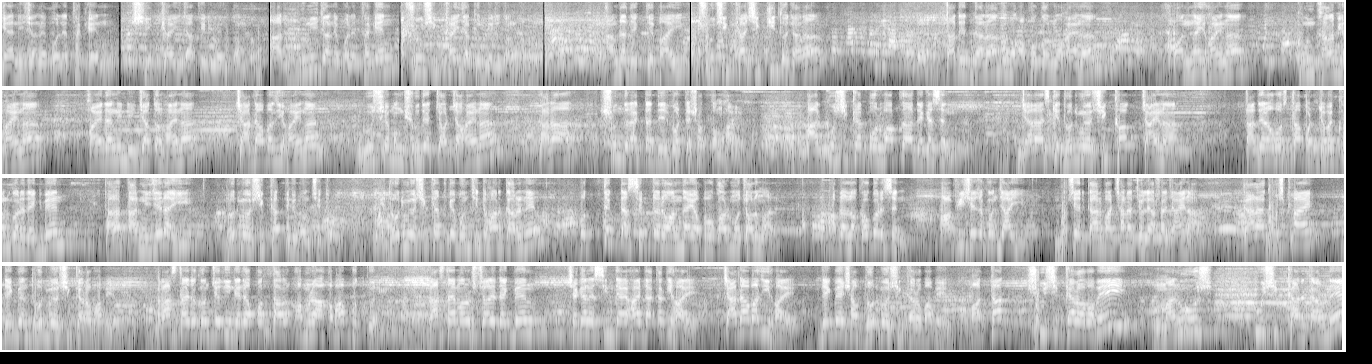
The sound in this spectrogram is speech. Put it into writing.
জ্ঞানীজনে বলে থাকেন, শিক্ষাই জাতির মেরুদণ্ড। আর গুণীজনে বলে থাকেন, সুশিক্ষাই জাতির মেরুদণ্ড। আমরা দেখতে পাই সুশিক্ষা শিক্ষিত যারা, তাদের দ্বারা কোনো অপকর্ম হয় না, অন্যায় হয় না, খুন খারাপি হয় না, হয়রানি নির্যাতন হয় না, চাঁদাবাজি হয় না, ঘুষ এবং সুদের চর্চা হয় না, তারা সুন্দর একটা দেশ গড়তে সক্ষম হয়। আর কুশিক্ষার পর্ব আপনারা দেখেছেন যারা আজকে ধর্মীয় শিক্ষক চায় না, তাদের অবস্থা পর্যবেক্ষণ করে দেখবেন, তারা তার নিজেরাই ধর্মীয় শিক্ষার থেকে বঞ্চিত। এই ধর্মীয় শিক্ষা থেকে বঞ্চিত হওয়ার কারণে প্রত্যেকটা সেক্টরে অন্যায়, অপকর্ম চলমান। আপনারা লক্ষ্য করেছেন, অফিসে যখন যাই ঘুষের কারবার ছাড়া চলে আসা যায় না। কারা ঘুষ খায় দেখবেন ধর্মীয় শিক্ষার অভাবে। রাস্তায় যখন চলি, নিরাপত্তার আমরা অভাব বোধ করি। রাস্তায় মানুষ চলে, দেখবেন সেখানে চিন্তায় হয়, ডাকাতি হয়, চাঁদাবাজি হয়, দেখবেন সব ধর্মীয় শিক্ষার অভাবে। অর্থাৎ সুশিক্ষার অভাবেই মানুষ কুশিক্ষার কারণে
